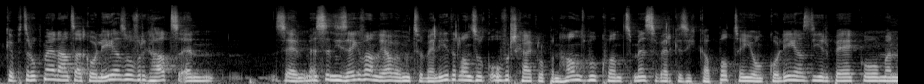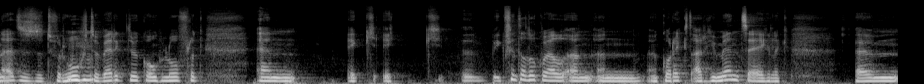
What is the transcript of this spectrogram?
ik heb het er ook met een aantal collega's over gehad en er zijn mensen die zeggen van ja, we moeten bij Nederlands ook overschakelen op een handboek, want mensen werken zich kapot en jonge collega's die erbij komen. Hè, dus het verhoogt de werkdruk ongelooflijk. En ik, ik, ik vind dat ook wel een, een, een correct argument eigenlijk. Ehm,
